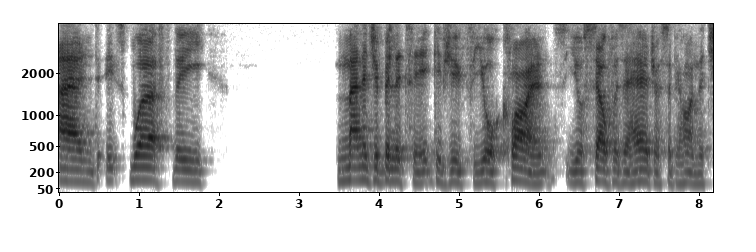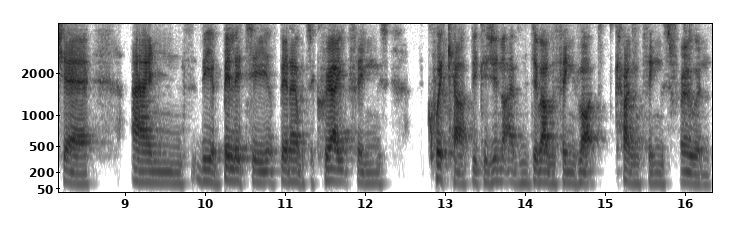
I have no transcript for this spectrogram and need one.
and it's worth the manageability it gives you for your clients, yourself as a hairdresser behind the chair, and the ability of being able to create things quicker because you're not having to do other things like comb things through and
